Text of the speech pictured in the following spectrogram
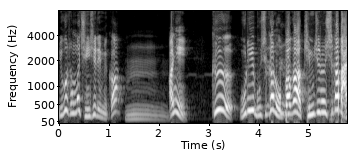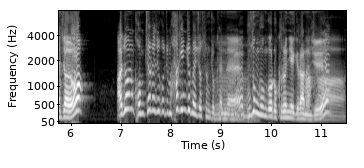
이거 정말 진실입니까? 음. 아니 그 우리 무식한 오빠가 김진우 씨가 맞아요? 아 저는 검찰에서 이거 좀 확인 좀 해줬으면 좋겠네. 음. 무슨 근거로 그런 얘기를 하는지. 아하.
